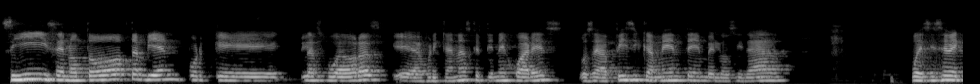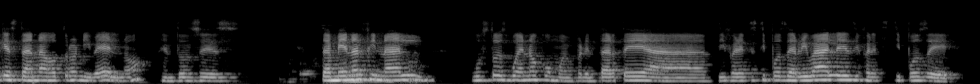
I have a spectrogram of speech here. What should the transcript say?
Sí, se notó también porque las jugadoras eh, africanas que tiene Juárez, o sea, físicamente, en velocidad, pues sí se ve que están a otro nivel, ¿no? Entonces, también al final, justo es bueno como enfrentarte a diferentes tipos de rivales, diferentes tipos de,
